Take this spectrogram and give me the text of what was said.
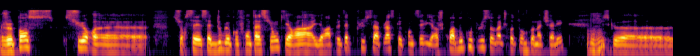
je, pense sur, euh, sur cette double confrontation qu'il y aura, il y aura peut-être plus la place que contre Séville. Alors, je crois beaucoup plus au match retour qu'au match aller, mhm. puisque, euh,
